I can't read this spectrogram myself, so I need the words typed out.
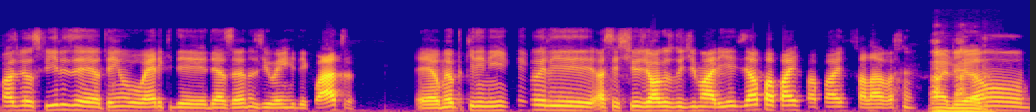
mas, meus filhos, é, eu tenho o Eric de 10 anos e o Henry de 4. É, o meu pequenininho, ele assistia os jogos do Di Maria e dizia, ah, papai, papai, falava. Então,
